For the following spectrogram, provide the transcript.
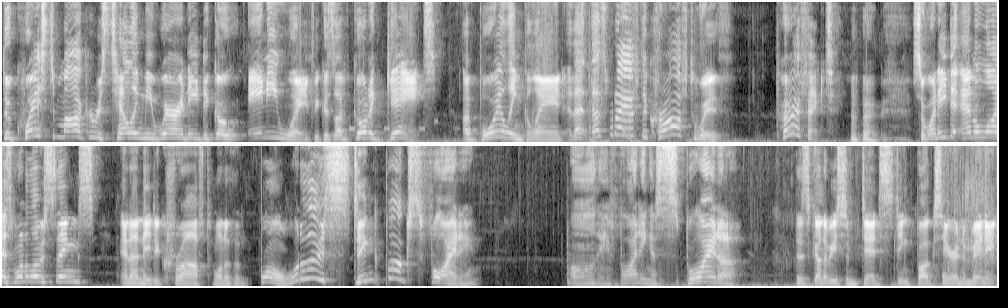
the quest marker is telling me where I need to go anyway because I've got to get a boiling gland. That, that's what I have to craft with. Perfect. so I need to analyze one of those things, and I need to craft one of them. Whoa, what are those stink bugs fighting? Oh, they're fighting a spider. There's gonna be some dead stink bugs here in a minute.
